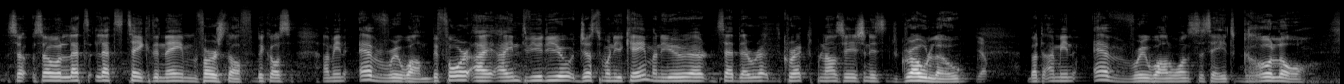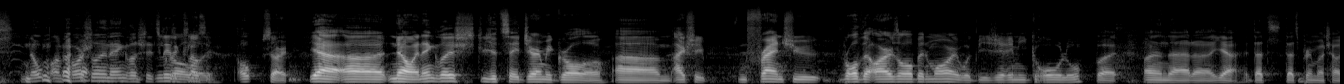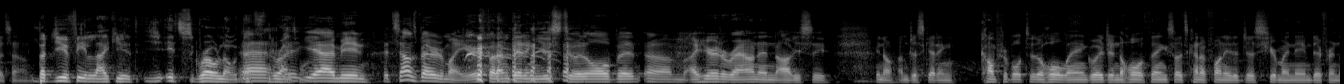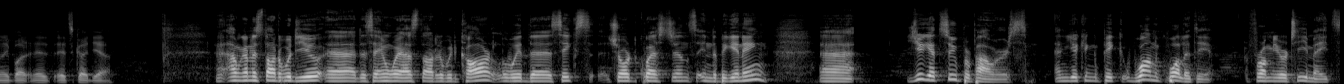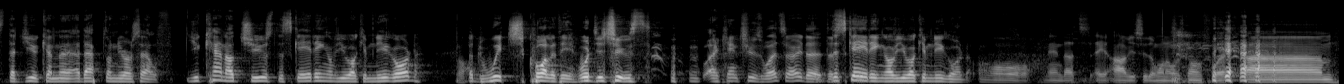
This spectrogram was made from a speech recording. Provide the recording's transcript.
So, so let's let's take the name first off because I mean everyone. Before I, I interviewed you, just when you came, and you uh, said the correct pronunciation is Grolo. Yep. But I mean, everyone wants to say it's Grolo. Nope, unfortunately in English it's Little Grollo. closer. Oh, sorry. Yeah, uh, no, in English you'd say Jeremy Grollo. Um, actually, in French you roll the R's a little bit more. It would be Jérémy Grollo. But other than that, uh, yeah, that's that's pretty much how it sounds. But you feel like you, it's Grolo. That's Uh, the right uh, one. Yeah, I mean, it sounds better to my ears, but I'm getting used to it a little bit. Um, I hear it around, and obviously, you know, I'm just getting comfortable to the whole language and the whole thing. So it's kind of funny to just hear my name differently, but it, it's good, yeah. I'm going to start with you uh, the same way I started with Carl, with the six short questions in the beginning. Uh, you get superpowers, and you can pick one quality from your teammates that you can uh, adapt on yourself. You cannot choose the skating of Joachim Nygård, but which quality would you choose? I can't choose what, sorry? The, the skating of Joachim Nygård. Oh man, that's uh, obviously the one I was going for. um,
